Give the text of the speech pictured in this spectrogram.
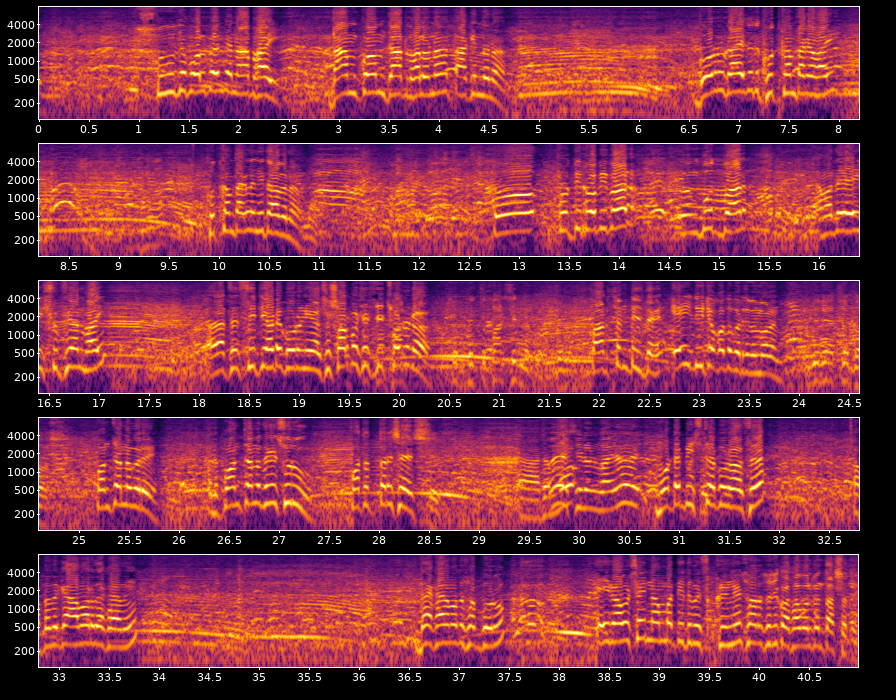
শুধু যে বলবেন যে, না ভাই, দাম কম, জাত ভালো না, তা কিন্তু না। গরুর গায়ে যদি খুদখাম থাকে ভাই, খুদখাম থাকলে নিতে হবে না। তো প্রতি রবিবার এবং বুধবার আমাদের এই সুফিয়ান ভাই আর আছে সিটি হাটে গরু নিয়ে আসে। সর্বশেষ যে ছোটটা। পার্সেন্টেজ দেখেন। এই দুইটা কত করে দেবেন বলেন? একশো দশ পঞ্চান্ন করে। মানে পঞ্চান্ন থেকে শুরু। পঁচাত্তরে শেষ। আচ্ছা। মোটে বিশটা গরু আছে। আপনাদেরকে আবার দেখাই আমি। দেখার মতো সব গরু। এই ব্যবসায়ীর নাম্বার দিয়ে দেবে স্ক্রিনে। সরাসরি কথা বলবেন তার সাথে।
